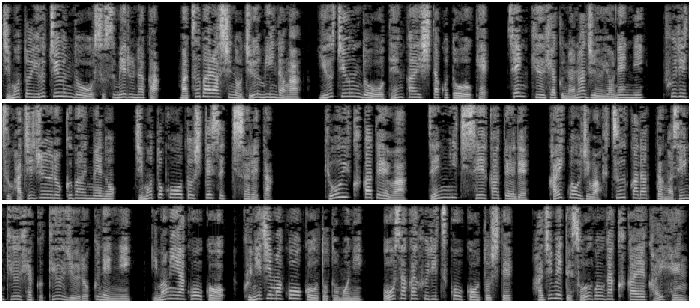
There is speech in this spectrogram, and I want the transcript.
地元誘致運動を進める中、松原市の住民らが誘致運動を展開したことを受け、1974年に府立86番目の地元校として設置された。教育課程は全日制課程で開校時は普通科だったが1996年に今宮高校、国島高校とともに大阪府立高校として初めて総合学科へ改編。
